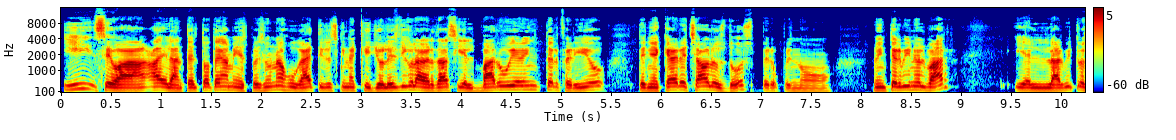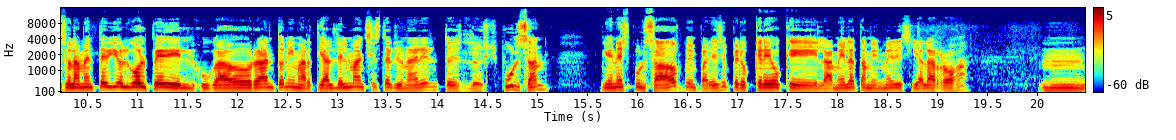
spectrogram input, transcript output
y se va adelante el Tottenham y después una jugada de tiro de esquina que yo les digo la verdad, si el VAR hubiera interferido, tenía que haber echado a los dos, pero pues no, no intervino el VAR y el árbitro solamente vio el golpe del jugador Anthony Martial del Manchester United, entonces lo expulsan, bien expulsado me parece, pero creo que la Mela también merecía la roja. Mm,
